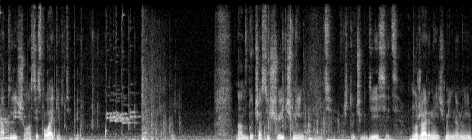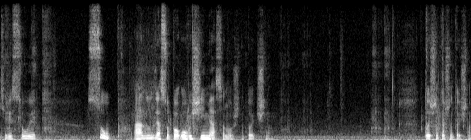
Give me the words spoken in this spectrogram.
Отлично, у нас есть лагерь теперь. Надо будет сейчас еще ячмень купить. Штучек 10. Но жареный ячмень нам не интересует. Суп. А, ну для супа овощи и мясо нужно, точно. Точно, точно, точно.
